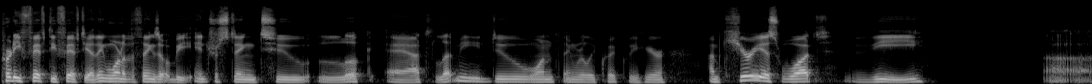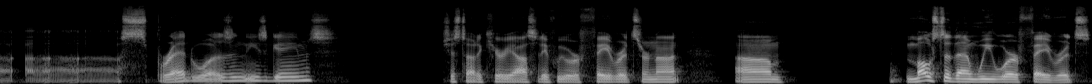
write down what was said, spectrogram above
pretty 50 50. I think one of the things that would be interesting to look at, let me do one thing really quickly here. I'm curious what the uh, uh, spread was in these games. Just out of curiosity, if we were favorites or not. Um, most of them we were favorites.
